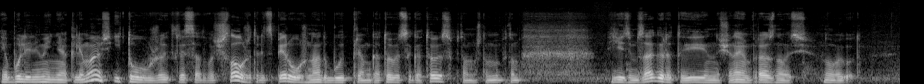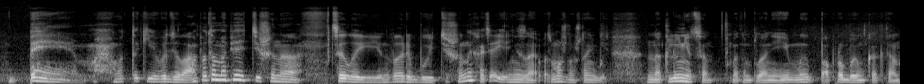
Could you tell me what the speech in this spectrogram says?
я более или менее оклемаюсь, и то уже к 30 числа, уже 31 уже надо будет прям готовиться, готовиться, потому что мы потом едем за город и начинаем праздновать Новый год. Бэм! Вот такие вот дела. А потом опять тишина. Целый январь будет тишины, хотя я не знаю, возможно, что-нибудь наклюнется в этом плане, и мы попробуем как-то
